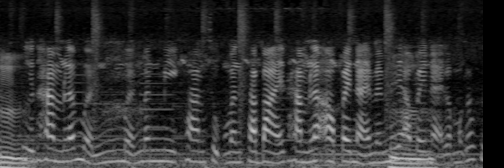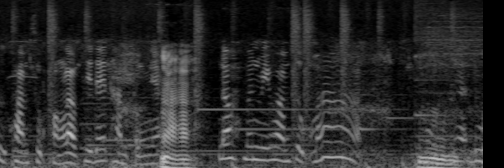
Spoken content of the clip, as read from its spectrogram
อืมคือทำแล้วเหมือนเหมือนมันมีความสุขมันสบายทำแล้วเอาไปไหนมันไม่ได้เอาไปไหนแล้วมันก็คือความสุขของเราที่ได้ทำตรงเนี้ยอ่าฮะ เนาะมันมีความสุขมากอืโอ้มเนี่ยดู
